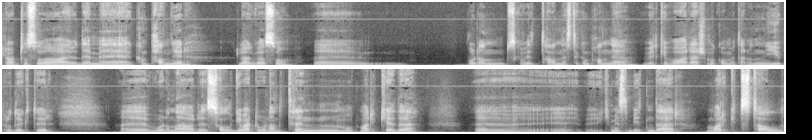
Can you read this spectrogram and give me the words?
Klart, Og så er jo det med kampanjer lager vi også. Uh, hvordan skal vi ta neste kampanje? Hvilke varer er som har kommet? Er det noen nye produkter? Uh, hvordan har salget vært? Hvordan er trenden mot markedet? ikke minst den biten der. Markedstall.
